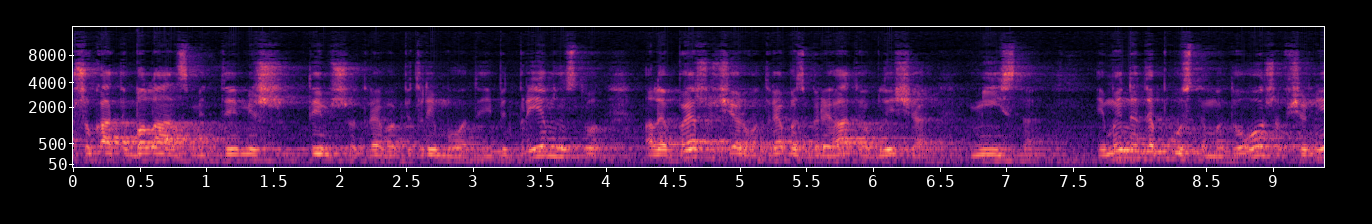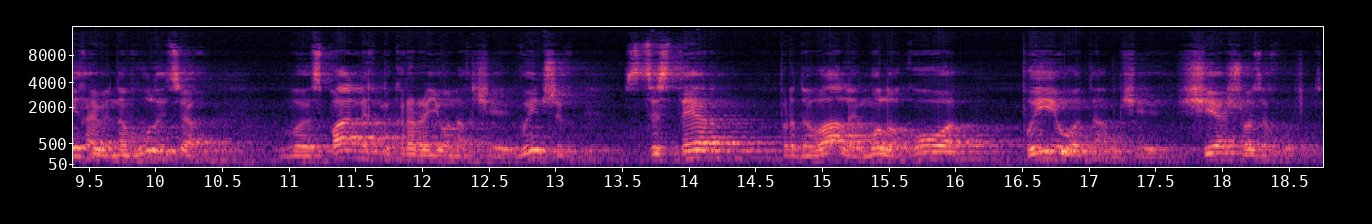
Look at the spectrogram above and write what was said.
шукати баланс між тим, що треба підтримувати і підприємництво, але в першу чергу треба зберігати обличчя міста. І ми не допустимо того, щоб в Чернігові на вулицях, в спальних мікрорайонах чи в інших з цистерн продавали молоко, пиво там чи ще що захочуть.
